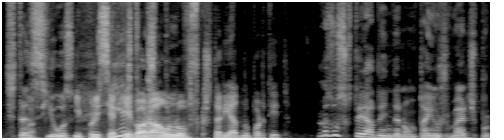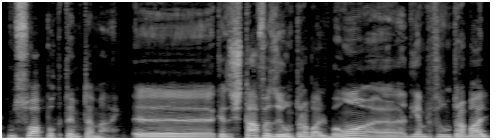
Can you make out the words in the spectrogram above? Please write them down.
distanciou-se. E por isso é que agora há um novo secretariado no partido. Mas o secretariado ainda não tem os méritos porque começou há pouco tempo também. Uh, quer dizer, está a fazer um trabalho bom, uh, digamos, fazer um trabalho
